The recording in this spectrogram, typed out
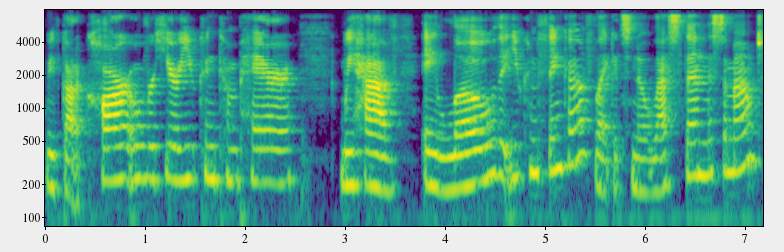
We've got a car over here you can compare. We have a low that you can think of, like it's no less than this amount.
